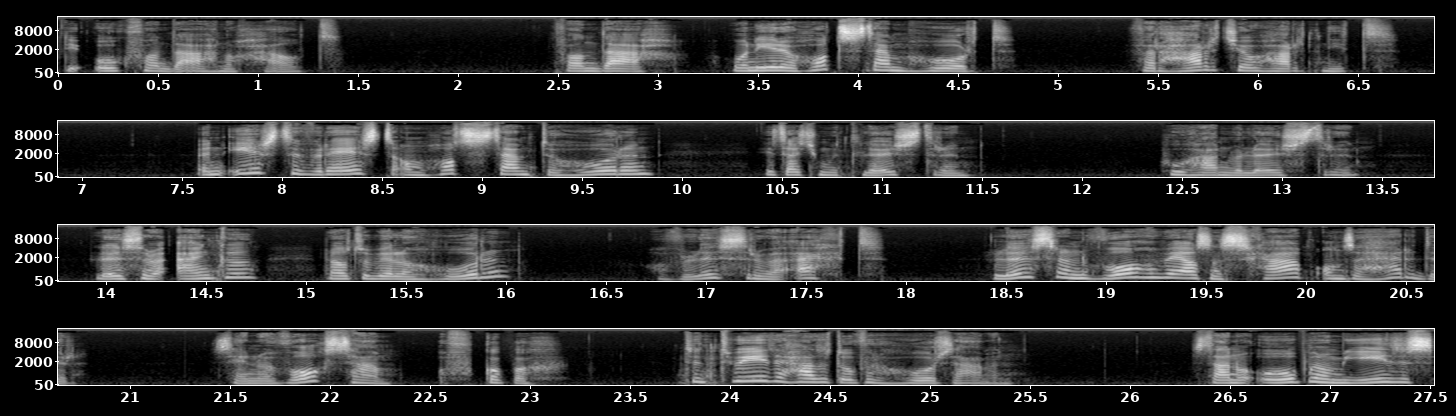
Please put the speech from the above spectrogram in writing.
die ook vandaag nog geldt. Vandaag, wanneer je Gods stem hoort, verhard jouw hart niet. Een eerste vereiste om Gods stem te horen is dat je moet luisteren. Hoe gaan we luisteren? Luisteren we enkel naar wat we willen horen? Of luisteren we echt? Luisteren en volgen wij als een schaap onze herder? Zijn we volgzaam of koppig? Ten tweede gaat het over gehoorzamen. Staan we open om Jezus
